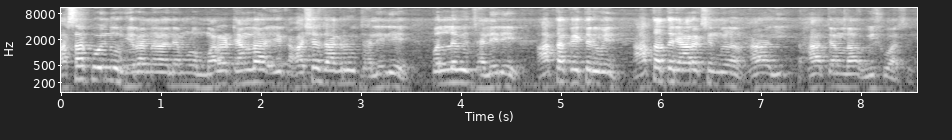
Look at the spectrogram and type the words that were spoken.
असा कोयनूर हिरा मिळाल्यामुळं मराठ्यांना एक आशा जागृत झालेली आहे पल्लवित झालेली आहे. आता काहीतरी होईल आता तरी आरक्षण मिळेल हा हा त्यांना विश्वास आहे.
